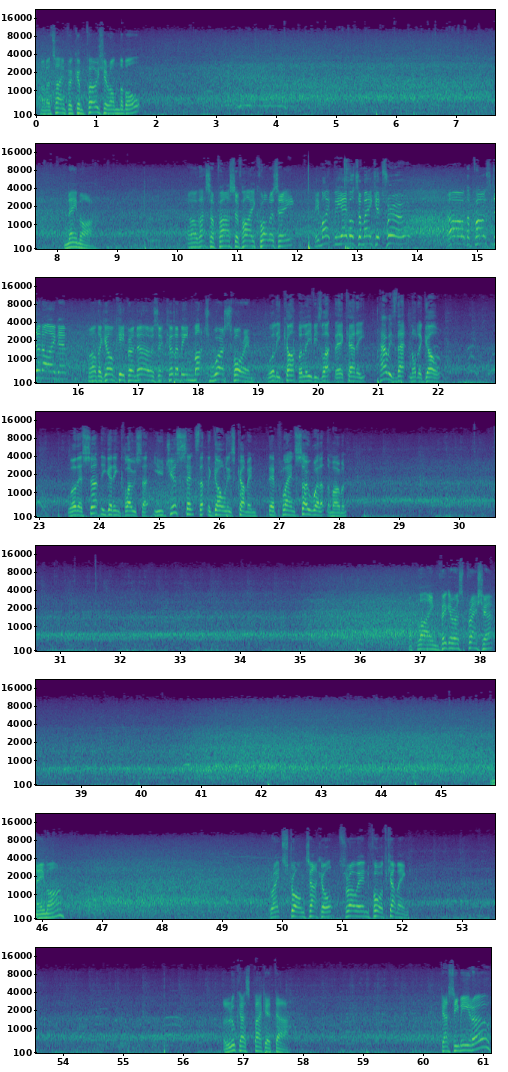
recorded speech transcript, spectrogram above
Well, a time for composure on the ball. Neymar. Oh, that's a pass of high quality. He might be able to make it through. Oh, the post denied him. Well, the goalkeeper knows it could have been much worse for him. Well, he can't believe his luck there, can he? How is that not a goal? Well, they're certainly getting closer. You just sense that the goal is coming. They're playing so well at the moment. Applying vigorous pressure. Neymar. Great strong tackle, throw in forthcoming. Lucas Paqueta. Casemiro.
